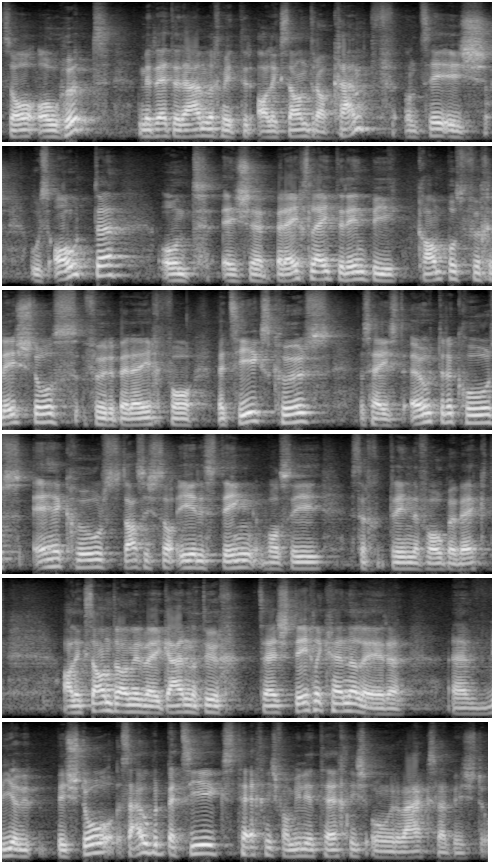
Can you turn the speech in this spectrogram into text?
so auch heute. Wir reden nämlich mit der Alexandra Kempf und sie ist aus Olten und ist Bereichsleiterin bei Campus für Christus für den Bereich von Beziehungskurs, das heisst Elternkurs, Ehekurs. Das ist so ihr Ding, wo sie sich drinnen voll bewegt. Alexandra, wir wollen gerne natürlich zuerst dich kennenlernen. Äh, wie bist du selber beziehungstechnisch, familientechnisch unterwegs? Wer bist du?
